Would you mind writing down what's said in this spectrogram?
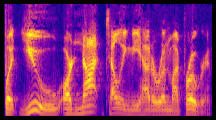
But you are not telling me how to run my program.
